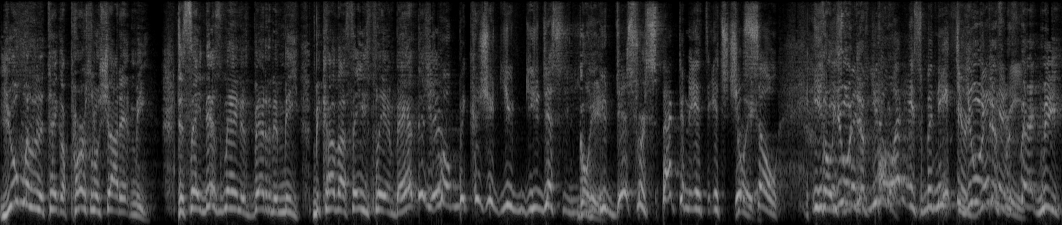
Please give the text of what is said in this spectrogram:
You're willing to take a personal shot at me to say this man is better than me because I say he's playing bad this year? Well, because you you you just Go ahead. you disrespect him. It, it's just so. It, So you would just- you know what? It's beneath your You would dignity. disrespect me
